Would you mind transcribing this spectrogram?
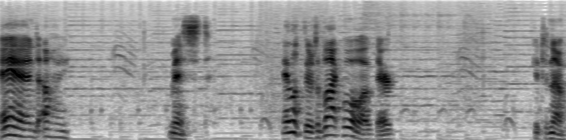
And I missed. Hey look, there's a black hole out there. Good to know.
